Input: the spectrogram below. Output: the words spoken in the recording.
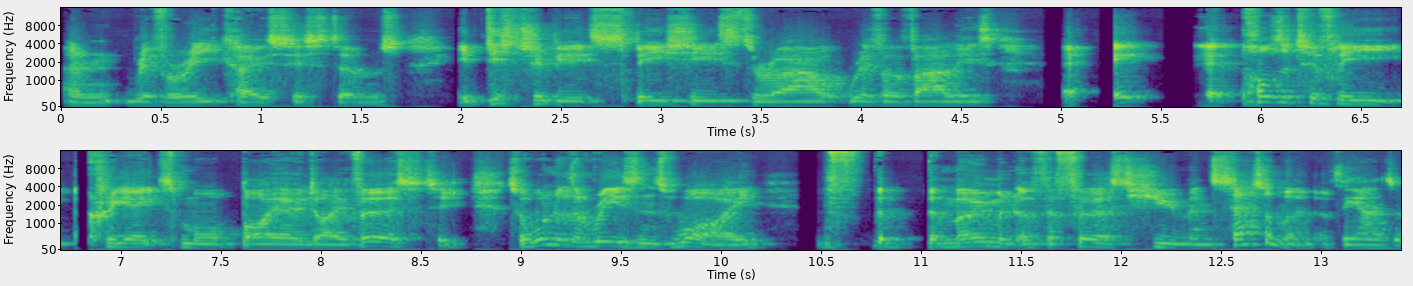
and river ecosystems. It distributes species throughout river valleys. It, it positively creates more biodiversity. So one of the reasons why the, the moment of the first human settlement of the Yangtze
